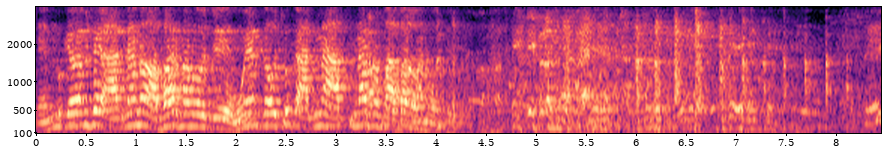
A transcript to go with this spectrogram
એમનું કહેવાનું છે આજ્ઞાનો આભાર માનવો જોઈએ. હું એમ કહું છું કે આજ્ઞા આપનારનો આભાર માનવો જોઈએ એ મને ના પૂછ્યું. આજ્ઞા આપવાનું એને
